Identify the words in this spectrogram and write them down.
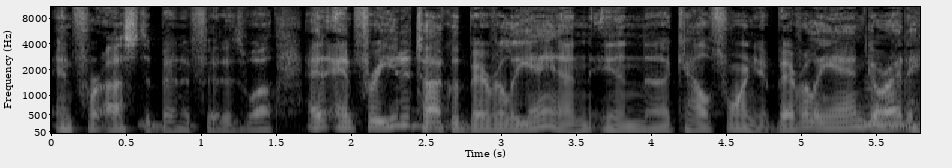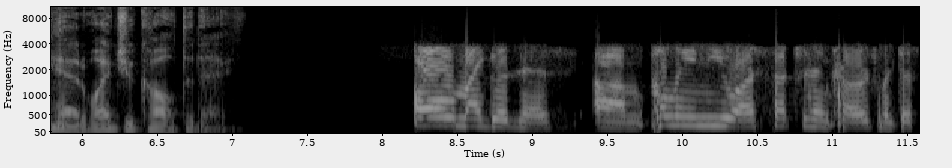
and for us to benefit as well, and and for you to talk with Beverly Ann in uh, California. Beverly Ann, go mm. right ahead. Why'd you call today? Oh my goodness! Um, Colleen, you are such an encouragement just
